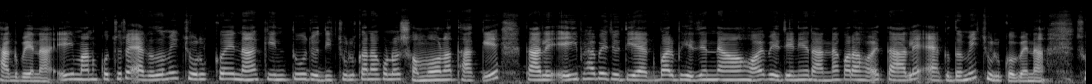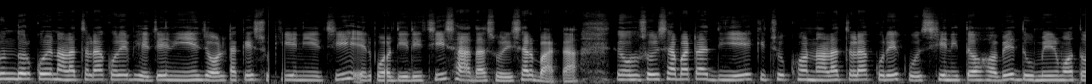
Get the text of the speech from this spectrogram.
থাকবে না। এই মানকচুটা একদমই চুলকোয় না, কিন্তু যদি চুলকানোর কোনো সম্ভাবনা থাকে, তাহলে এইভাবে যদি একবার ভেজে নেওয়া হয়, ভেজে নিয়ে রান্না করা হয় তাহলে একদমই চুলকোবে না। সুন্দর করে নাড়াচাড়া করে ভেজে নিয়ে জলটাকে শুকিয়ে নিয়েছি, এরপর দিয়ে দিচ্ছি সাদা সরিষার বাটা। সরিষা বাটা দিয়ে কিছুক্ষণ নাড়াচাড়া করে কষিয়ে নিতে হবে। দু মিনিট মতো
